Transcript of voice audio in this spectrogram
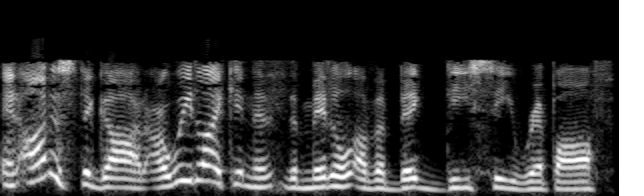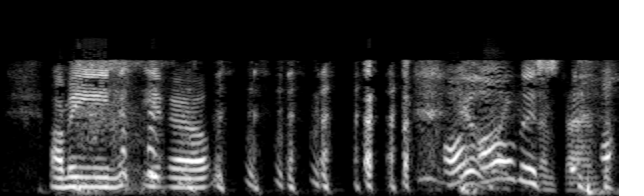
And honest to God, are we like in the, the middle of a big DC ripoff? I mean, you know, all, all like this, sometimes.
